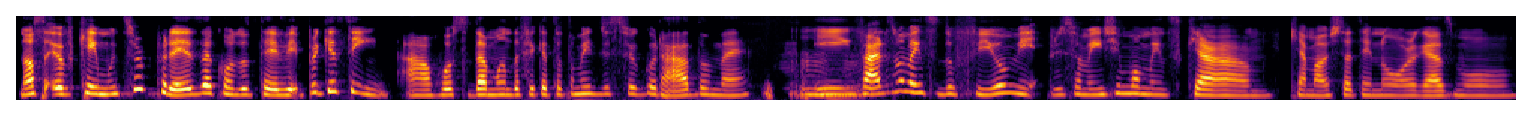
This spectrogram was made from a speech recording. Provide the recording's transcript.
Nossa, eu fiquei muito surpresa quando teve. Porque assim, a rosto da Amanda fica totalmente desfigurado, né? E em Uhum. vários momentos do filme, principalmente em momentos que a, que a Mal tá tendo um orgasmo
